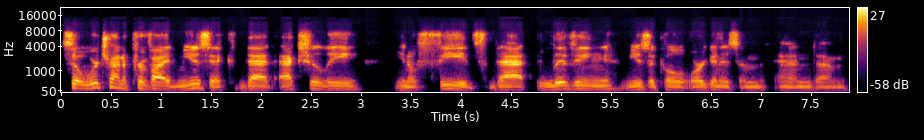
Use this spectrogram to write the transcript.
so we're trying to provide music that actually you know feeds that living musical organism and um,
